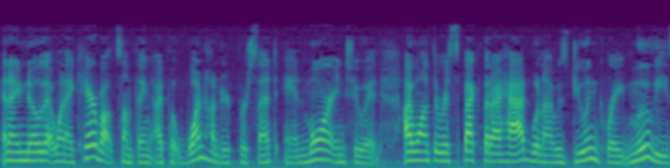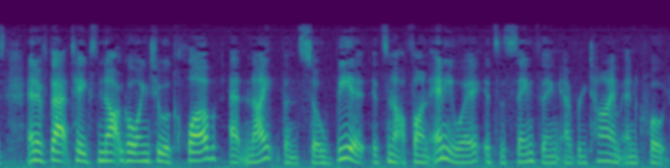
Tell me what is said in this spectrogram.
And I know that when I care about something, I put 100% and more into it. I want the respect that I had when I was doing great movies. And if that takes not going to a club at night, then so be it. It's not fun anyway. It's the same thing every time, end quote.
